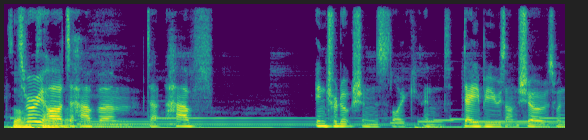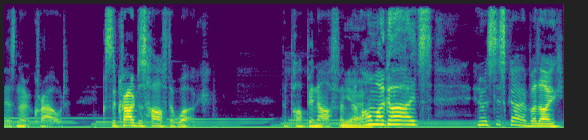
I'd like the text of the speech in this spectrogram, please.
That's It's very hard to have um to have introductions like and debuts on shows when there's no crowd because the crowd does half the work. They're popping off and Yeah. oh my god, it's you know it's this guy. But like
